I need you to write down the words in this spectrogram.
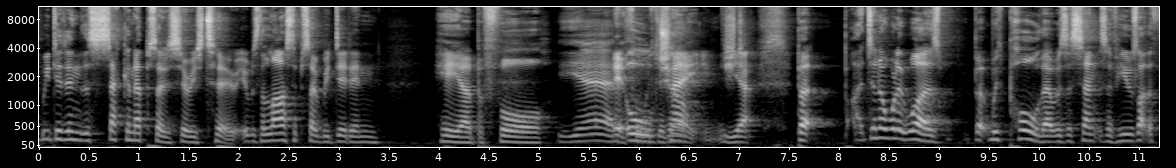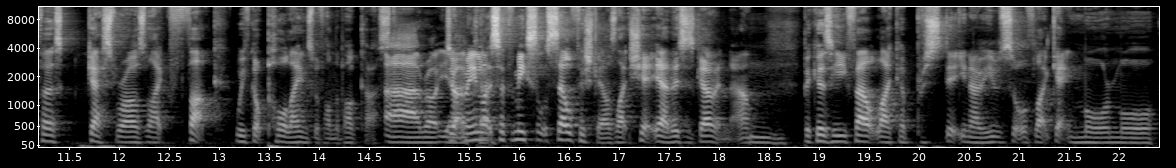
we did in the second episode of series two. It was the last episode we did in here before Yeah, it before all changed. Yeah, But I don't know what it was. But with Paul, there was a sense of he was like the first guest where I was like, "Fuck, we've got Paul Ainsworth on the podcast." ah, right. Yeah, Do you know what I mean? Like, so for me, sort of selfishly, I was like, "Shit, yeah, this is going now," Mm. because he felt like a presti- You know, he was sort of like getting more and more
